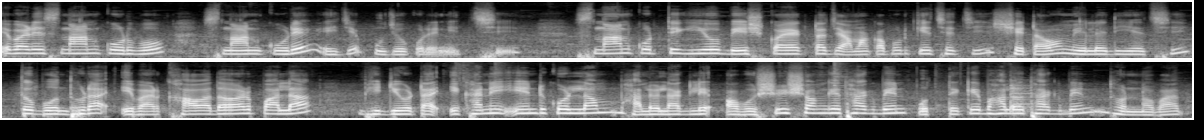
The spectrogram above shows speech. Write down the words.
এবারে স্নান করব। স্নান করে এই যে পুজো করে নিচ্ছি। স্নান করতে গিয়েও বেশ কয়েকটা জামা কাপড় কেচেছি, সেটাও মেলে দিয়েছি। তো বন্ধুরা, এবার খাওয়া দাওয়ার পালা। ভিডিওটা এখানে এন্ড করলাম। ভালো লাগলে অবশ্যই সঙ্গে থাকবেন, প্রত্যেকে ভালো থাকবেন। ধন্যবাদ।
